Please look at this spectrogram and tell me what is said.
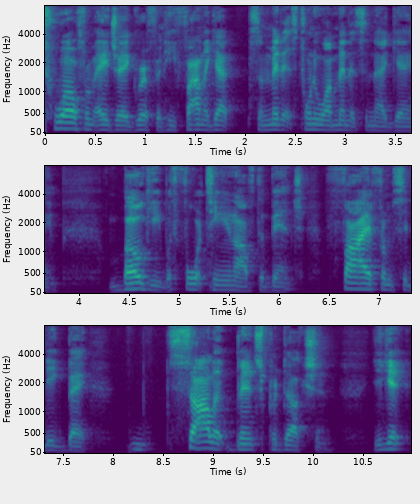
12 from AJ Griffin. He finally got some minutes, 21 minutes in that game. Bogey with 14 off the bench. Five from Saddiq Bey. Solid bench production. You get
